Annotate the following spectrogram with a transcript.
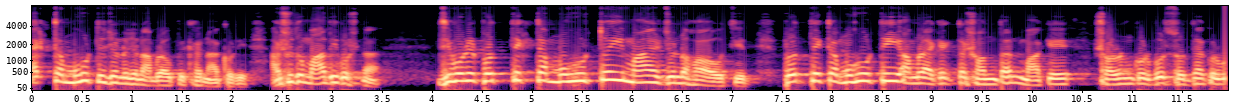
একটা মুহূর্তের জন্য যেন আমরা উপেক্ষা না করি। আর শুধু মা দিবস না জীবনের প্রত্যেকটা মুহূর্তই মায়ের জন্য হওয়া উচিত। প্রত্যেকটা মুহূর্তেই আমরা এক একটা সন্তান মাকে স্মরণ করব, শ্রদ্ধা করব,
